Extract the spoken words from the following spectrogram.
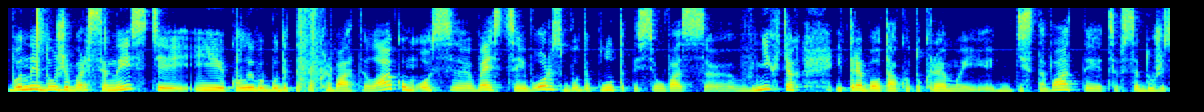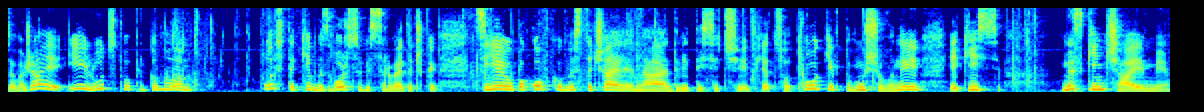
вони дуже варсянисті, і коли ви будете покривати лаком, ось е, весь цей ворс буде плутатися у вас е, в нігтях, і треба отак от окремий діставати. Це все дуже заважає. І людство придумало. Ось такі безворсові серветочки. Цієї упаковки вистачає на 2500 років, тому що вони якісь нескінчаємі.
